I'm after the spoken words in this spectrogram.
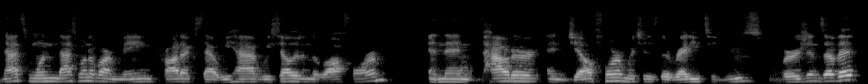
that's one that's one of our main products that we have. We sell it in the raw form and then powder and gel form which is the ready to use versions of it.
